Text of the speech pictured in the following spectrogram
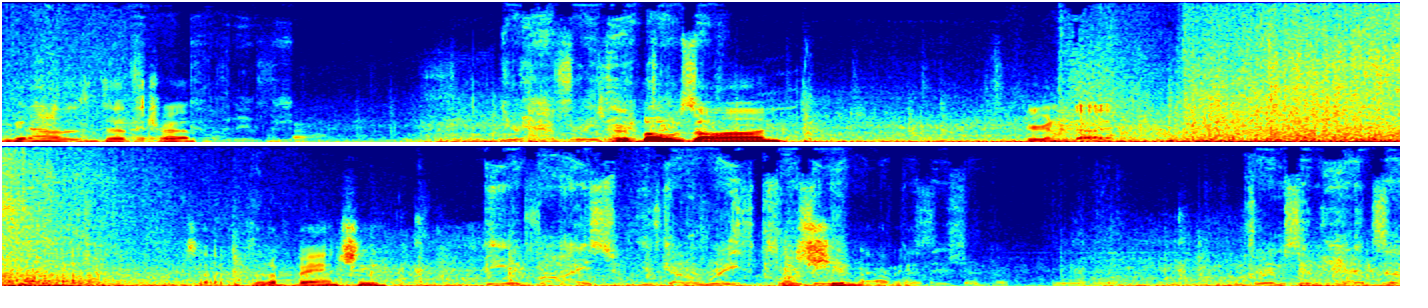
out. Get out of this death trap. You're halfway there. Turbo's on. You're gonna die. Is that a banshee? Be advised, you've got a wraith Oh, shooting at me. Crimson, heads up.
